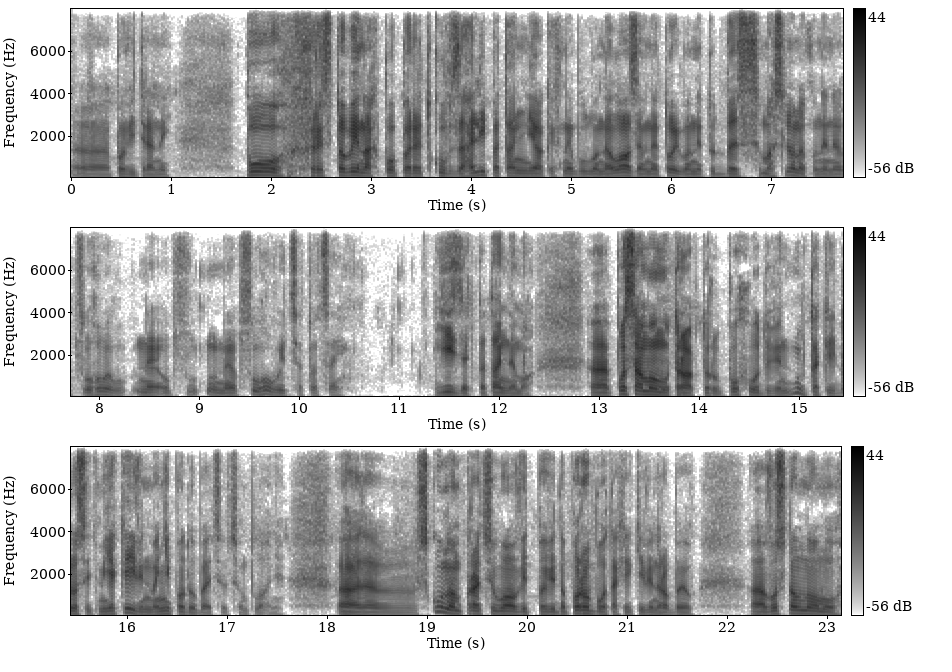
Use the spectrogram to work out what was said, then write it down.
е, повітряний. По хрестовинах, по передку взагалі питань ніяких не було, не лазив, не той. Вони тут без масльонок, вони не, обслуговують, не, обслу- ну, не обслуговуються, то цей. Їздять, питань нема. Е, По самому трактору, по ходу він ну, такий досить м'який, він мені подобається в цьому плані. З куном працював відповідно по роботах, які він робив. Е, В основному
